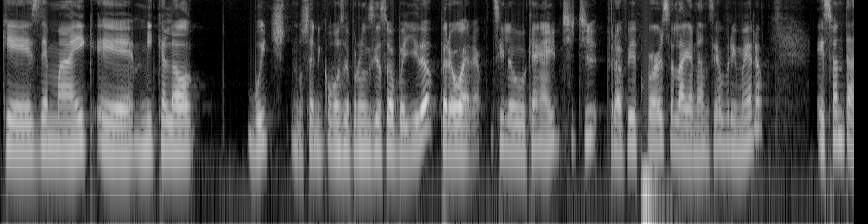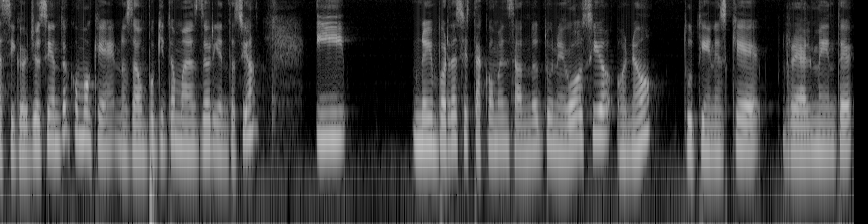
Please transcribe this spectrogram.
que es de Mike eh, Which, no sé ni cómo se pronuncia su apellido, pero bueno, si lo buscan ahí, Profit First o la ganancia primero, es fantástico. Yo siento como que nos da un poquito más de orientación y no importa si estás comenzando tu negocio o no, tú tienes que realmente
